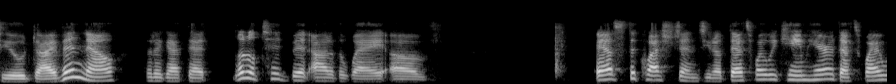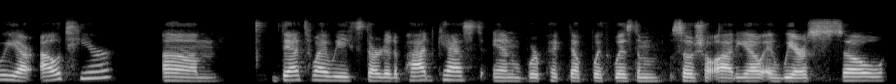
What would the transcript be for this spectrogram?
to dive in now that I got that little tidbit out of the way of ask the questions. You know, that's why we came here. That's why we are out here. Um, that's why we started a podcast and we're picked up with Wisdom Social Audio. And we are so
